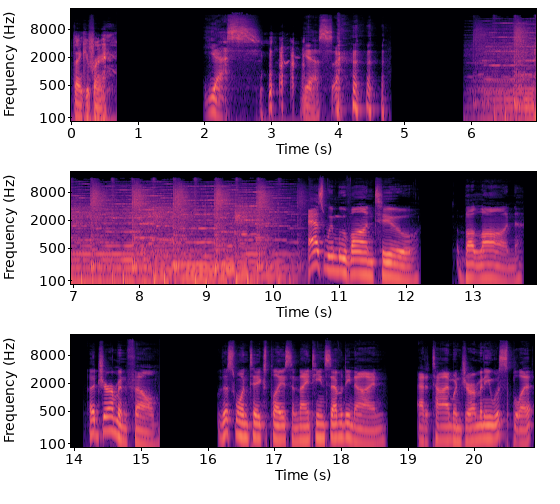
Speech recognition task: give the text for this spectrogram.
Thank you, Frank. Yes. yes. As we move on to Ballon, a German film. This one takes place in 1979, at a time when Germany was split,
